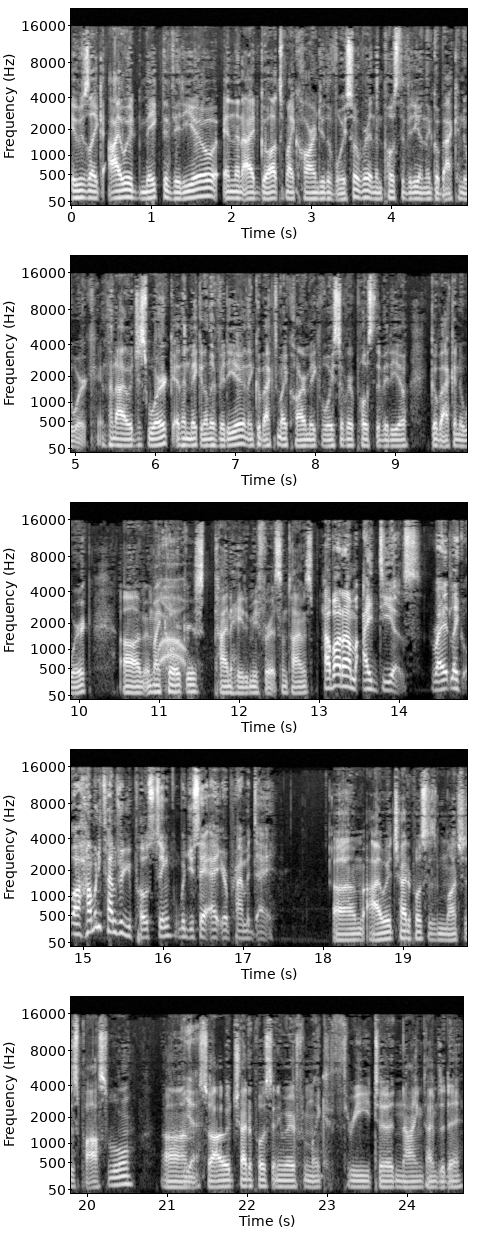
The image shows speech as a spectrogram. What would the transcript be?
it was like I would make the video and then I'd go out to my car and do the voiceover and then post the video and then go back into work. And then I would just work and then make another video and then go back to my car, make voiceover, post the video, go back into work. Um, and my coworkers kind of hated me for it sometimes. How about um ideas, right? Like well, how many times were you posting? Would you say at your prime a day? Um, I would try to post as much as possible. Um, Yeah. So I would try to post anywhere from like three to nine times a day.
